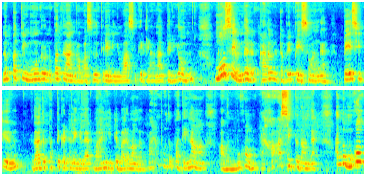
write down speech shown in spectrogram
முப்பத்தி மூன்று முப்பத்தி நான்காம் வசனத்திலே நீங்கள் வாசித்தீர்களானா தெரியும். மோசை வந்து கடவுள்கிட்ட போய் பேசுவாங்க. பேசிட்டு அதாவது பத்து கட்டளைகளை வாங்கிட்டு வருவாங்க. வரும்போது பார்த்தீங்கன்னா அவன் முகம் பிரகாசித்ததாங்க. அந்த முகம்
